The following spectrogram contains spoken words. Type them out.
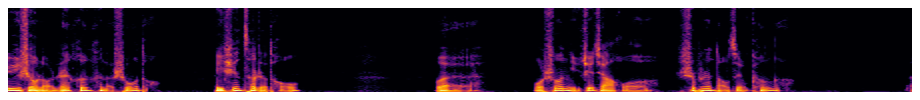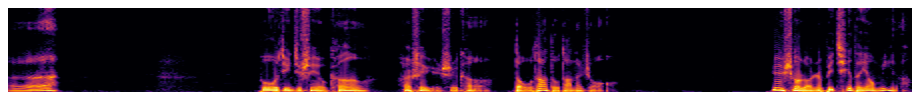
玉兽老人恨恨的说道：“李迅侧着头，喂，我说你这家伙是不是脑子有坑啊？嗯，不仅仅是有坑，还是陨石坑，斗大斗大那种。”玉兽老人被气得要命啊，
